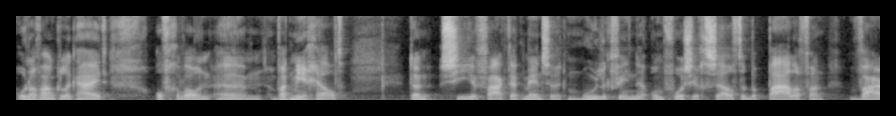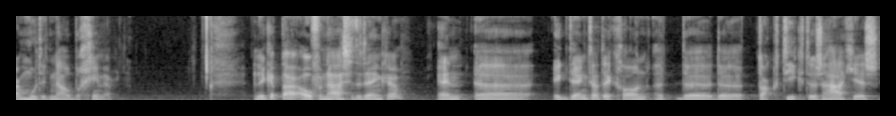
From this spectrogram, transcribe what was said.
onafhankelijkheid, of gewoon ehm, wat meer geld. Dan zie je vaak dat mensen het moeilijk vinden om voor zichzelf te bepalen van waar moet ik nou beginnen. En ik heb daarover na zitten denken. En uh, ik denk dat ik gewoon de, de tactiek tussen haakjes,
